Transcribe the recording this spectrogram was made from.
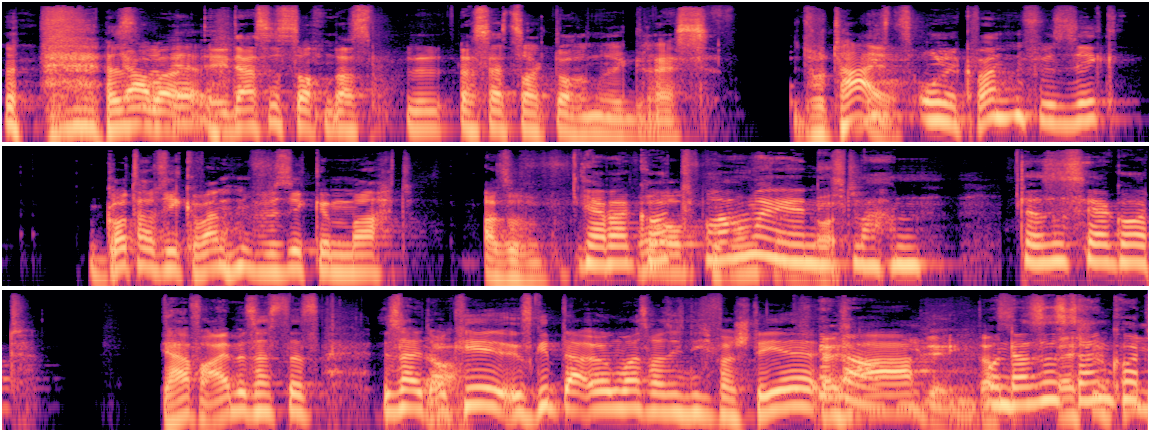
Das Ja, aber der- das ist doch, das, das erzeugt doch einen Regress. total. Nichts ohne Quantenphysik. Gott hat die Quantenphysik gemacht. Also, Ja, aber Gott braucht man beruht ja nicht machen. Das ist ja Gott. Ja, vor allem ist das, das ist halt Ja. okay, es gibt da irgendwas, was ich nicht verstehe. Special Ja, Reading. Und das ist dann Gott.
